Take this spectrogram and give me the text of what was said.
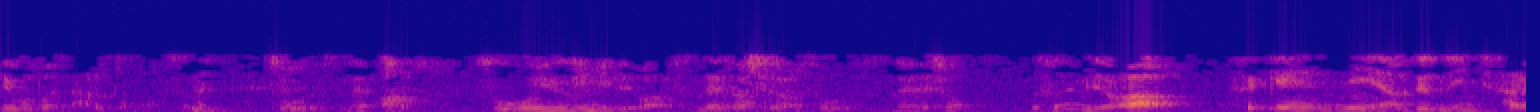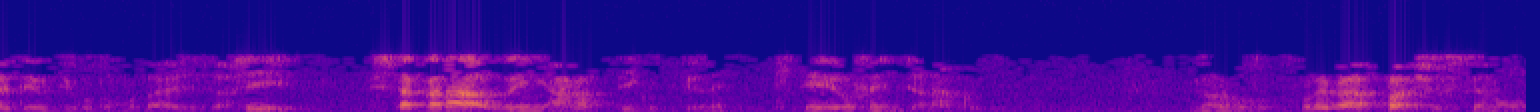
ていうことになると思うんですよね。そうですね。あそういう意味ではですね確かにそうですね。でしょ？そういう意味では世間にある程度認知されているということも大事だし下から上に上がっていくっていうね規定路線じゃなく。なるほど。それがやっぱり出世の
